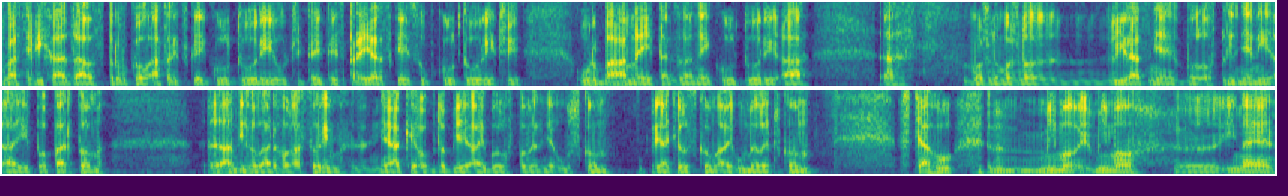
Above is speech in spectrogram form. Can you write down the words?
vlastne vychádzal z prvkov africkej kultúry, určitej tej sprejerskej subkultúry, či urbánej tzv. kultúry a e, možno, možno výrazne bol ovplyvnený aj popartom e, Andyho Varhola, s ktorým nejaké obdobie aj bol v pomerne úzkom priateľskom aj umeleckom vzťahu. Mimo, mimo e, iné,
